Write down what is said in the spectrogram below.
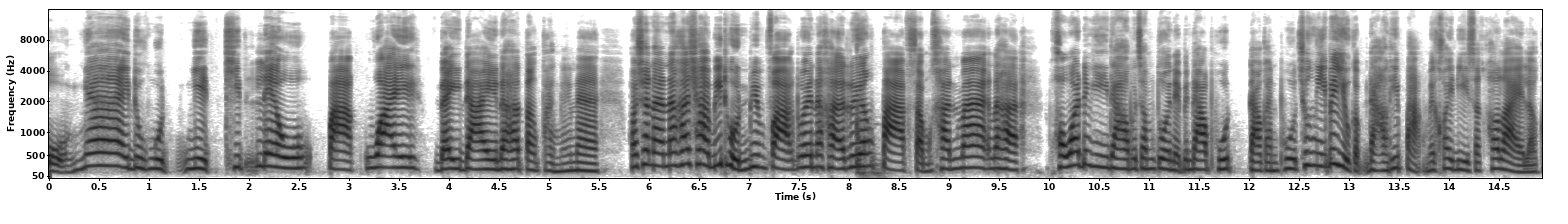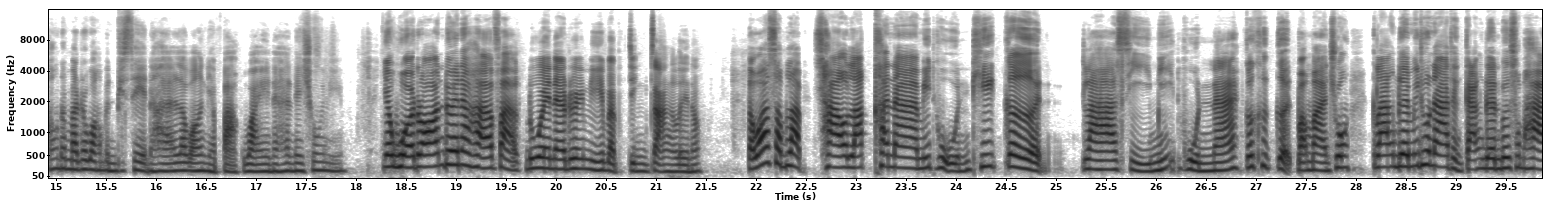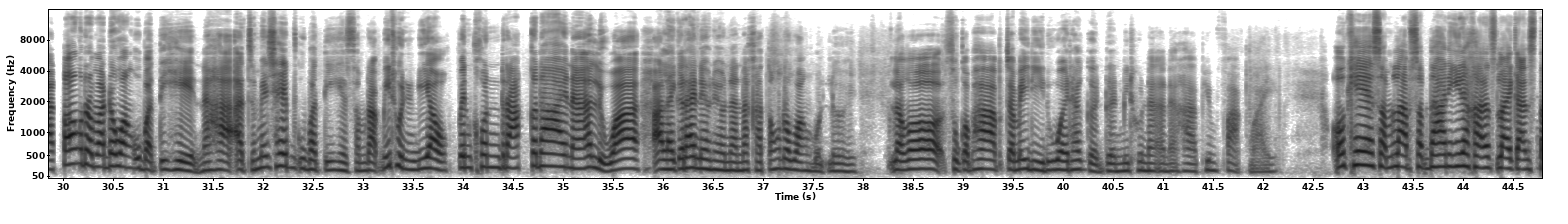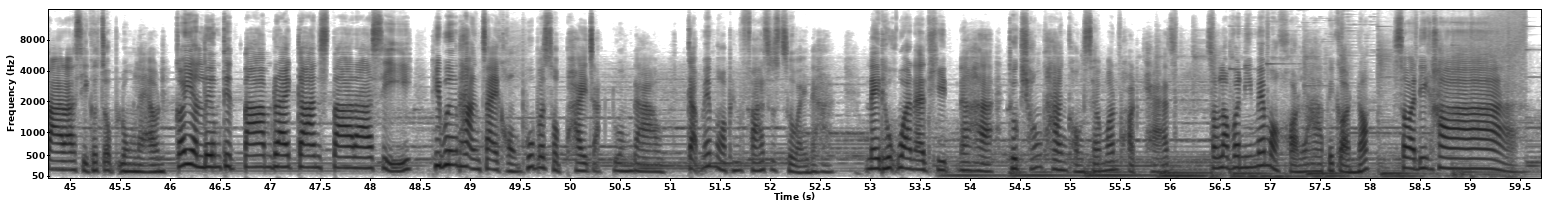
ง่าย ดูหงุดหงิดคิดเร็ว ปากไวใด ๆนะคะ ต่างๆนานา เพราะฉะนั้นนะคะ ชาวมิถุนพิมพ์ฝากด้วยนะคะ เรื่องปากสำคัญมากนะคะ เพราะว่ามีดาวประจำตัวเนี่ยเป็นดาวพุธดาวกันพูดช่วงนี้ไปอยู่กับดาวที่ปากไม่ค่อยดีสักเท่าไหร่แล้วต้องระมัดระวังเป็นพิเศษนะคะระวังอย่าปากไวนะคะในช่วงนี้ อย่าหัวร้อนด้วยนะคะ ฝากด้วยนะเรื่องนี้แบบจริงจังเลยเนาะแต่ว่าสำหรับชาวลัคนามิถุนที่เกิด ราศีมิถุนนะ ก็คือเกิดประมาณช่วงกลางเดือนมิถุนาถึงกลางเดือนพฤษภาต้องระมัดระวังอุบัติเหตุนะคะ อาจจะไม่ใช่อุบัติเหตุสำหรับมิถุนอย่างเดียว เป็นคนรักก็ได้นะ หรือว่าอะไรก็ได้แนวๆนั้นนะคะ ต้องระวังหมดเลย แล้วก็สุขภาพจะไม่ดีด้วยถ้าเกิดเดือนมิถุนานนะคะ พิมพ์ฝากไว้ โอเคสำหรับสัปดาห์นี้นะคะ รายการสตาร์ราศีก็จบลงแล้ว ก็อย่าลืมติดตามรายการสตาร์ราศีที่พึ่งทางใจของผู้ประสบภัยจากดวงดาว กับแม่หมอพิมฟ้าสุดสวยนะคะ ในทุกวันอาทิตย์นะคะ ทุกช่องทางของ s ซ l m o n Podcast สำหรับวันนี้แม่หมอขอลาไปก่อนเนาะสวัสดีค่ะ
